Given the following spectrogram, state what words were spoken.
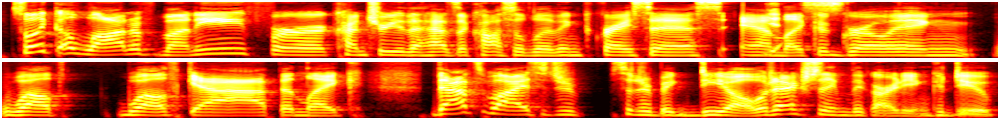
it's like a lot of money for a country that has a cost of living crisis and like a growing wealth wealth gap, and like that's why it's such a such a big deal. Which I actually think the Guardian could do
